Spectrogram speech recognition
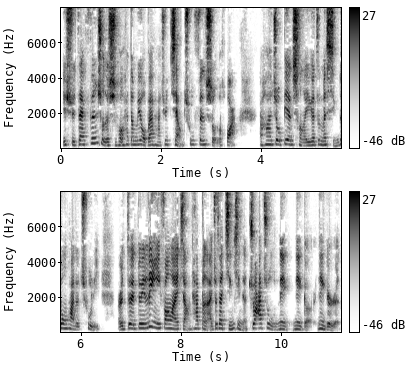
也许在分手的时候，他都没有办法去讲出分手的话，然后他就变成了一个这么行动化的处理。而在对另一方来讲，他本来就在紧紧的抓住那那个那个人，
